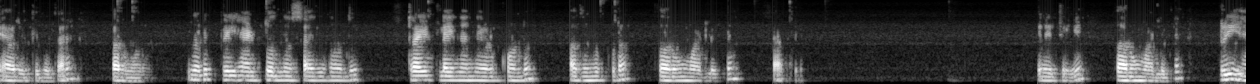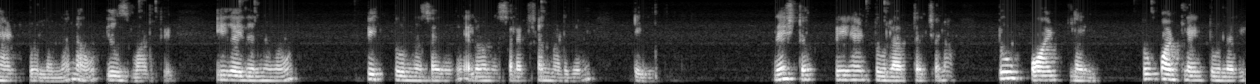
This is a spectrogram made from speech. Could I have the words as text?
ಯಾವ ರೀತಿ ಬೇಕಾದ್ರೆ ಕರ್ವ್ ನೋಡಿ ಫ್ರೀ ಹ್ಯಾಂಡ್ ಟೂಲ್ನ ಸಹಾಯದಿಂದ ಒಂದು. ಸ್ಟ್ರೈಟ್ ಲೈನನ್ನು ಹೇಳ್ಕೊಂಡು ಅದನ್ನು ಕೂಡ ಕರ್ವ್ ಮಾಡಲಿಕ್ಕೆ ಸಾಧ್ಯ. ಈ ರೀತಿಗೆ ಕರ್ವ್ ಮಾಡಲಿಕ್ಕೆ ಫ್ರೀ ಹ್ಯಾಂಡ್ ಟೂಲನ್ನು ನಾವು ಯೂಸ್ ಮಾಡ್ತೀವಿ. ಈಗ ಇದನ್ನು ನಾವು ಪಿಕ್ ಟೂಲ್ನ ಸಹಾಯದಿಂದ ಎಲ್ಲವನ್ನು ಸೆಲೆಕ್ಷನ್ ಮಾಡಿದ್ದೀನಿ. ನೆಕ್ಸ್ಟ್ ಫ್ರೀ ಹ್ಯಾಂಡ್ ಟೂಲ್ ಆದ ತಕ್ಷಣ two point line two point line ಟೂಲಲ್ಲಿ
